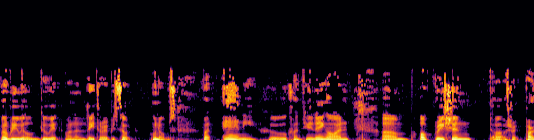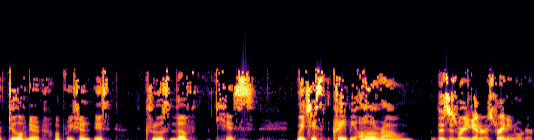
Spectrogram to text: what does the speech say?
Probably we'll do it on a later episode. Who knows? But anywho, continuing on, um, operation, uh, sorry, part two of their operation is Truth Love kiss, which is creepy all around. This is where you get a restraining order.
